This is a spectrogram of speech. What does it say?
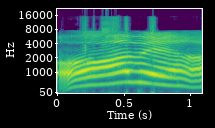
Oh, Ave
